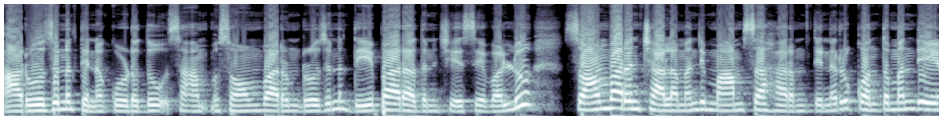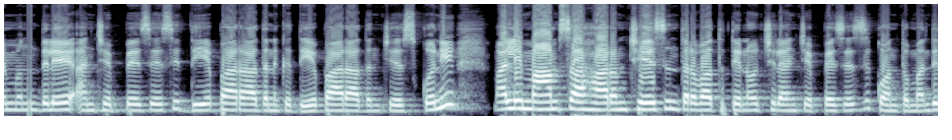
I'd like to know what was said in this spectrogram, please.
ఆ రోజున తినకూడదు. సాం- సోమవారం రోజున దీపారాధన చేసేవాళ్ళు సోమవారం చాలామంది మాంసాహారం తినరు. కొంతమంది ఏముంది వద్దులే అని చెప్పేసేసి దీపారాధనకి దీపారాధన చేసుకొని మళ్ళీ మాంసాహారం చేసిన తర్వాత తినొచ్చులే అని చెప్పేసేసి కొంతమంది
